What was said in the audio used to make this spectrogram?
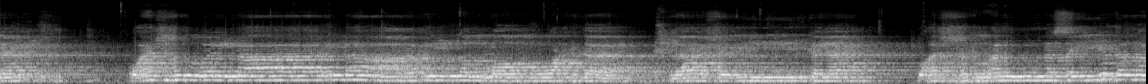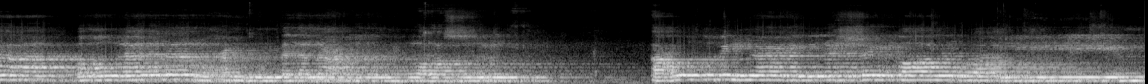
له. وأشهد أن لا إله إلا الله وحده لا شريك له. وأشهد أن سيدنا ومولانا محمدا عبده ورسوله. أعوذ بالله من الشيطان الرجيم.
